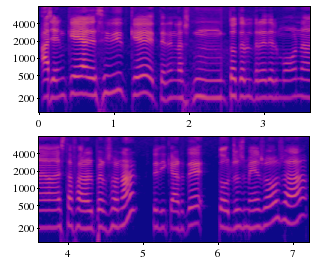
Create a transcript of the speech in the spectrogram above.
a gent que ha decidit que tenen les, mm, tot el dret del món a estafar al personal, dedicar-te tots els mesos a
